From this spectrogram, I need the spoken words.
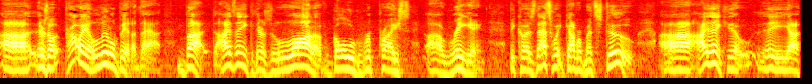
uh, there's a, probably a little bit of that, but I think there's a lot of gold price uh, rigging because that's what governments do. Uh, I think you know, the uh,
